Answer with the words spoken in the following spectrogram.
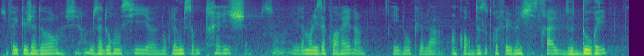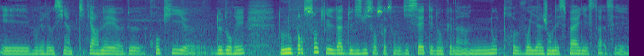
C'est une feuille que j'adore. Nous adorons aussi, donc là où nous sommes très riches, ce sont évidemment les aquarelles. Et donc là, encore deux autres feuilles magistrales de doré, Et vous verrez aussi un petit carnet de croquis de doré dont nous pensons qu'il date de 1877 et donc d'un autre voyage en Espagne. Et ça, c'est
